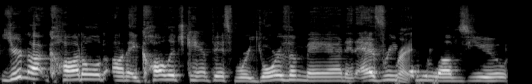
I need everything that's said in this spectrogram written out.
you're not coddled on a college campus where you're the man and everybody loves you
